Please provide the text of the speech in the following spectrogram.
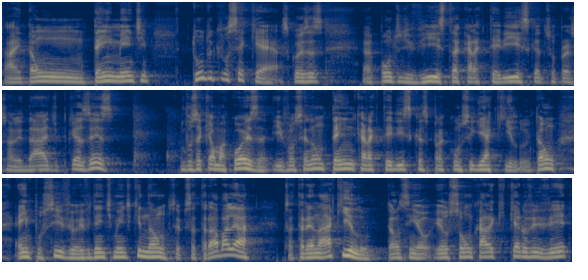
Tá? Então, tenha em mente tudo que você quer, as coisas, é, ponto de vista, característica de sua personalidade, porque às vezes você quer uma coisa e você não tem características para conseguir aquilo. Então, é impossível? Evidentemente que não. Você precisa trabalhar, precisa treinar aquilo. Então, assim, eu, eu sou um cara que quero viver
